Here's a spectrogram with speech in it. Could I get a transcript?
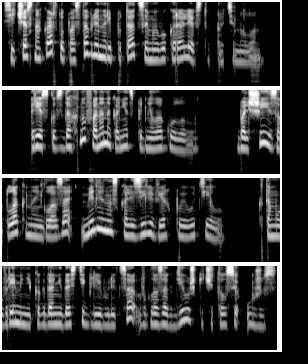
Сейчас на карту поставлена репутация моего королевства», — протянул он. Резко вздохнув, она, наконец, подняла голову. Большие заплаканные глаза медленно скользили вверх по его телу. К тому времени, когда они достигли его лица, в глазах девушки читался ужас.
